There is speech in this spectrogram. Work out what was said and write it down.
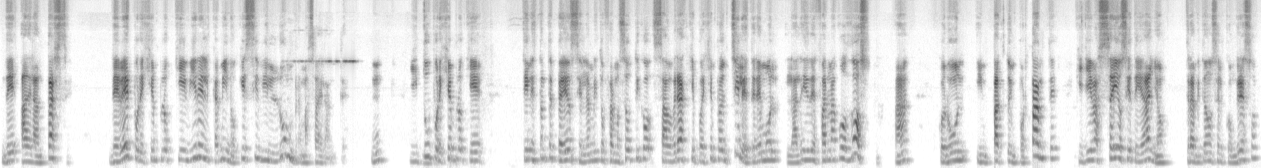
de adelantarse, de ver, por ejemplo, qué viene en el camino, qué se vislumbra más adelante. Y tú, por ejemplo, que tienes tanta experiencia en el ámbito farmacéutico, sabrás que, por ejemplo, en Chile tenemos la ley de fármacos 2, ¿ah? Con un impacto importante que lleva seis o siete años tramitándose el Congreso,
